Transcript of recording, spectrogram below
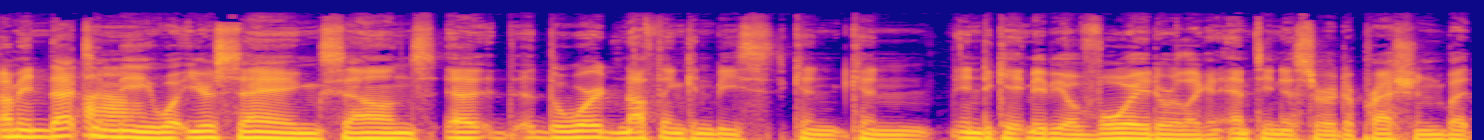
I mean, that to um, me, what you're saying sounds. Uh, the word "nothing" can be can can indicate maybe a void or like an emptiness or a depression, but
